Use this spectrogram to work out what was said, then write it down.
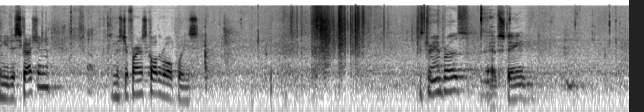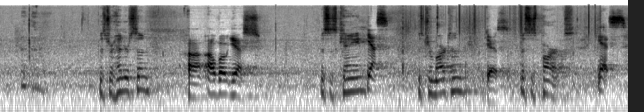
Any discussion? Mr. Furness, call the roll, please. Mr. Ambrose, Abstain? Mr. Henderson, Uh, I'll vote yes. Mrs. Kane, Yes. Mr. Martin, Yes. Mrs. Parks. Yes.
